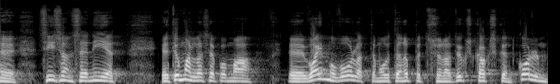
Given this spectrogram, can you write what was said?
eh, siis on see nii, et, et jumal laseb oma vaimu voolata, ma võtan õpetussõnad üks, kakskümmend kolm,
